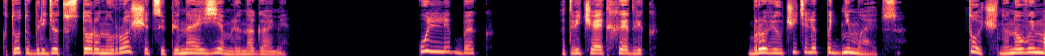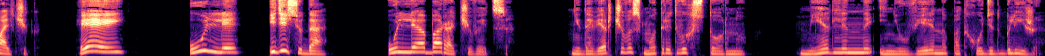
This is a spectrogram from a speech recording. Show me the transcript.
Кто-то бредет в сторону рощицы, пиная землю ногами. Улли Бек, отвечает Хедвиг. Брови учителя поднимаются. Точно, новый мальчик. «Эй! Улле, иди сюда!» Улле оборачивается. Недоверчиво смотрит в их сторону. Медленно и неуверенно подходит ближе.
